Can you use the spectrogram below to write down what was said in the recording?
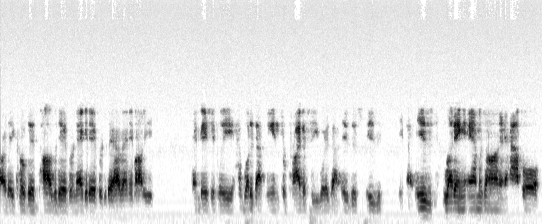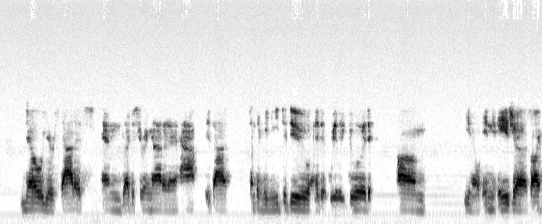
are they COVID positive or negative, or do they have antibodies? And basically, what does that mean for privacy? What is that? Is this, is, is letting Amazon and Apple know your status and registering that in an app, is that something we need to do? And is it really good? Um, you know, in Asia. So I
